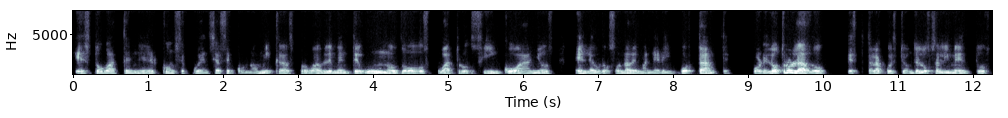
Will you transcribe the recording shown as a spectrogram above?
esto va a tener consecuencias económicas, probablemente uno, dos, cuatro, cinco años en la eurozona de manera importante. Por el otro lado, está la cuestión de los alimentos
